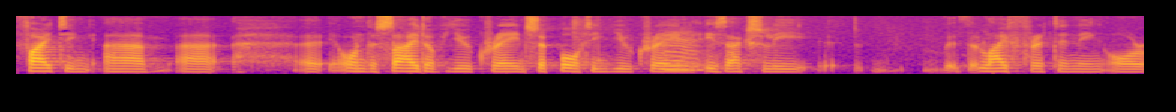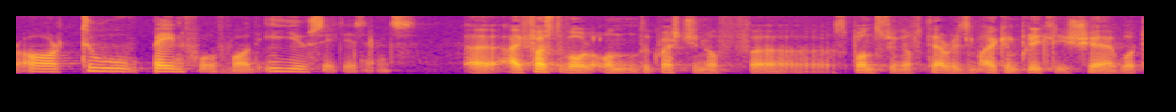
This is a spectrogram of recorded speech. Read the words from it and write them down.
fighting uh, uh, on the side of Ukraine, supporting Ukraine, mm. is actually life threatening or, or too painful for the EU citizens. Uh, I, first of all, on the question of uh, sponsoring of terrorism, I completely share what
